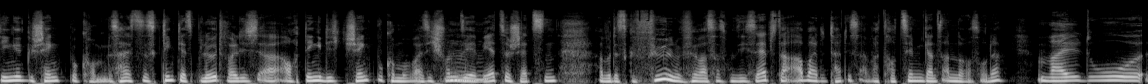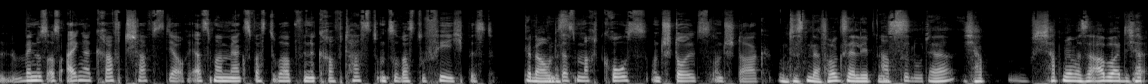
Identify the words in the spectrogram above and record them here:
Dinge geschenkt bekomme. Das heißt, es klingt jetzt blöd, weil ich äh, auch Dinge, die ich geschenkt bekomme, weiß ich schon mhm. sehr wertzuschätzen. Aber das Gefühl für was, was man sich selbst erarbeitet hat, ist einfach trotzdem ein ganz anderes, oder? Weil du, wenn du es aus eigener Kraft schaffst, ja auch erstmal merkst, was du überhaupt für eine Kraft hast und zu was du fähig bist. Genau. Und das, das, macht groß und stolz und stark. Und das ist ein Erfolgserlebnis. Absolut. Ja, ich habe ich hab mir was erarbeitet, ich ja,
